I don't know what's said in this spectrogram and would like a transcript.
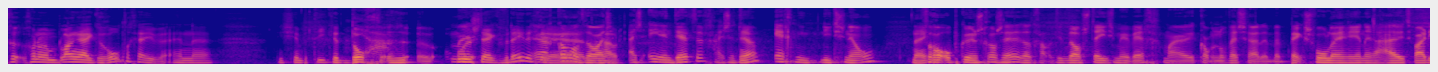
gewoon een belangrijke rol te geven. En eh, die sympathieke, doch Ja, eh, eh, maar- oersterke verdediger Ja, kan eh, dat wel. Hij is, houden. hij is 31. Hij is natuurlijk Ja? echt niet, niet snel. Nee. Vooral op kunstgras, hè. dat gaat natuurlijk wel steeds meer weg. Maar ik kan me nog wedstrijden bij PEC Zwolle herinneren uit... waar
